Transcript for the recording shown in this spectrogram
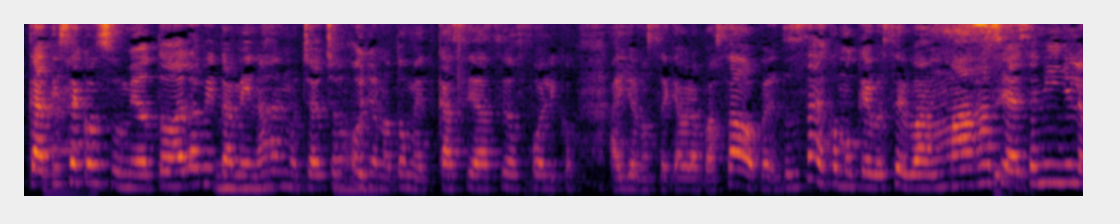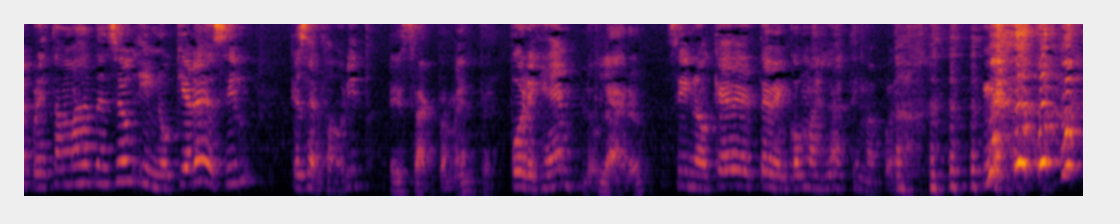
Katy se consumió todas las vitaminas del muchacho. O yo no tomé casi ácido fólico. Ay, yo no sé qué habrá pasado. Pero entonces, ¿sabes? Como que se van más hacia Sí. ese niño y le prestan más atención. Y no quiere decir que sea el favorito. Exactamente. Por ejemplo. Claro. Sino que te ven con más lástima, pues.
